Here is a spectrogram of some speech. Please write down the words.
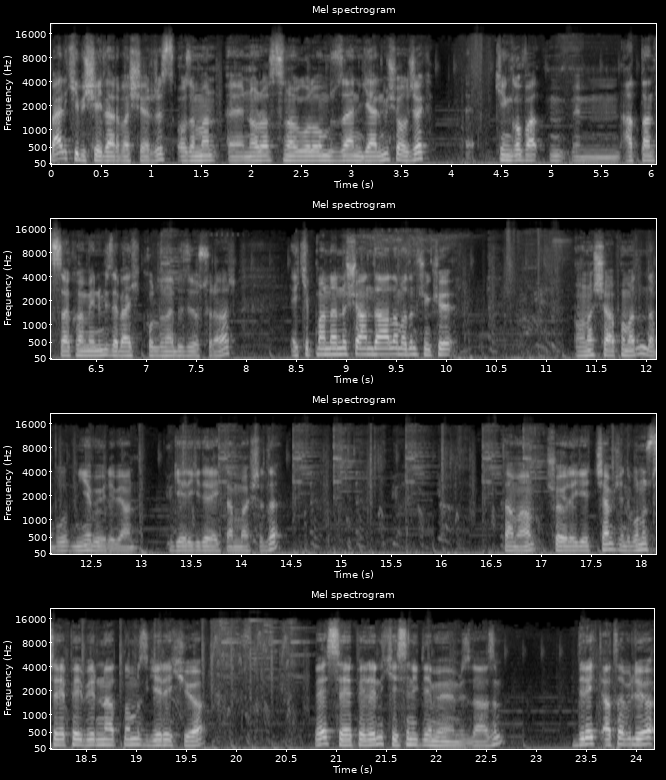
belki bir şeyler başarırız. O zaman e, Nora Snowgolom'umuzdan gelmiş olacak. King of Atlantis Aquaman'imiz de belki kullanabiliriz o sıralar. Ekipmanlarını şu anda alamadım çünkü ona şey yapamadım da bu niye böyle bir an geri giderekten başladı. Tamam şöyle geçeceğim. Şimdi bunun SP1'ini atmamız gerekiyor. Ve SP'lerini kesinlikle yemememiz lazım. Direkt atabiliyor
